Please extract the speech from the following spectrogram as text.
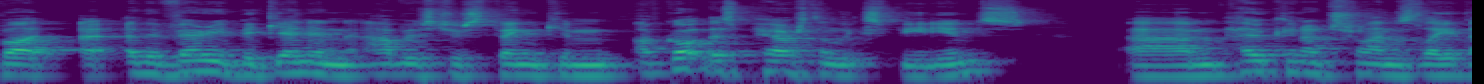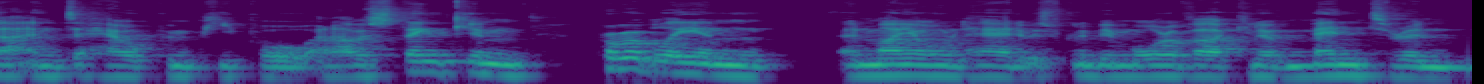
But at the very beginning, I was just thinking, I've got this personal experience. Um, how can I translate that into helping people? And I was thinking, probably in in my own head, it was going to be more of a kind of mentoring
